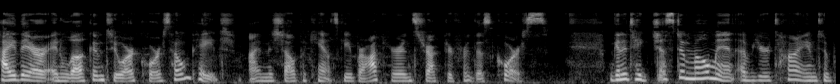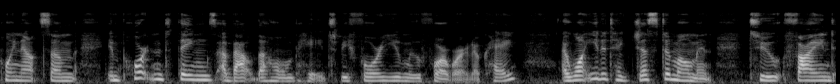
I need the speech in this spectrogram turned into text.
Hi there and welcome to our course homepage. I'm Michelle Pacansky-Brock, your instructor for this course. I'm going to take just a moment of your time to point out some important things about the homepage before you move forward, okay? I want you to take just a moment to find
